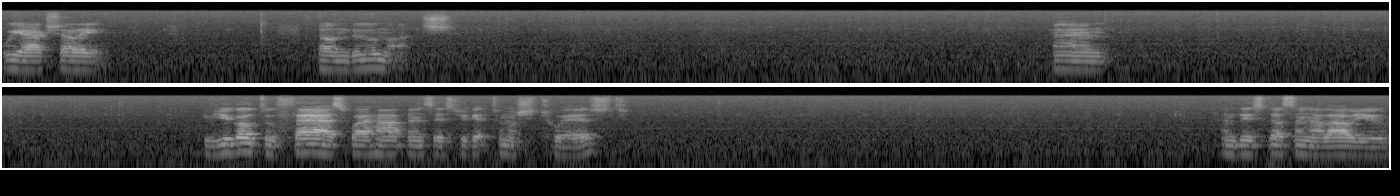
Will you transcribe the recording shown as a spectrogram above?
we actually don't do much. And if you go too fast, what happens is you get too much twist. And this doesn't allow you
